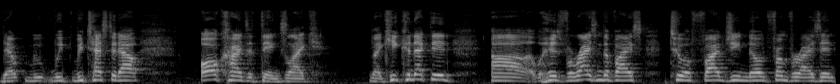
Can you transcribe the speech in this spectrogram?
that we, we tested out all kinds of things like like he connected uh, his Verizon device to a 5G node from Verizon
